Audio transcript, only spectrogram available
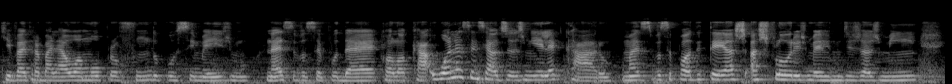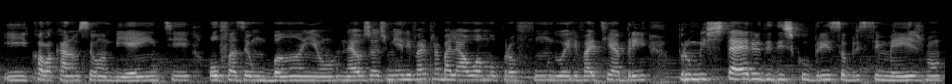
que vai trabalhar o amor profundo por si mesmo, né? Se você puder quiser colocar. O óleo essencial de jasmim ele é caro, mas você pode ter as, as flores mesmo de jasmim e colocar no seu ambiente ou fazer um banho, né? O jasmim ele vai trabalhar o amor profundo, ele vai te abrir para o mistério de descobrir sobre si mesmo.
